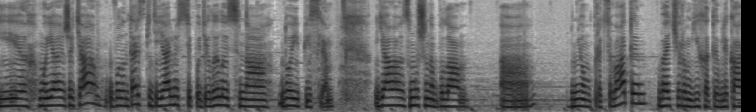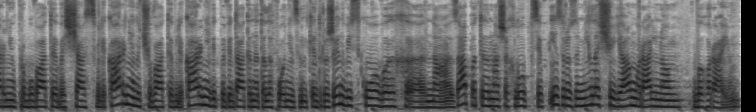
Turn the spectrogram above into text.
І моє життя у волонтерській діяльності поділилось на до і після. Я змушена була а, днем працювати, вечором їхати в лікарню, пробувати весь час в лікарні, ночувати в лікарні, відповідати на телефонні дзвінки дружин військових, е, на запити наших хлопців. І зрозуміла, що я морально вигораю.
